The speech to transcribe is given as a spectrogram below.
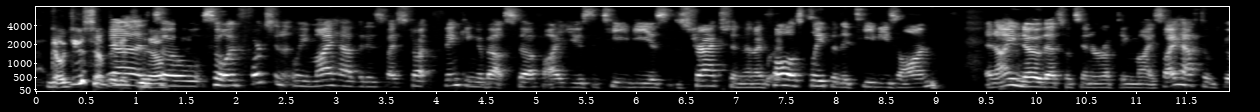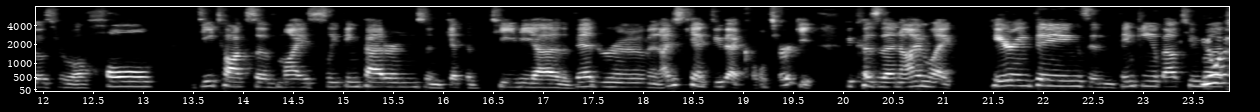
go do something. Yeah. you know, So, so unfortunately, my habit is if I start thinking about stuff, I use the TV as a distraction, and I fall asleep and the TV's on, and I know that's what's interrupting my. So I have to go through a whole detox of my sleeping patterns and get the TV out of the bedroom, and I just can't do that cold turkey because then I'm like hearing things and thinking about too know much.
